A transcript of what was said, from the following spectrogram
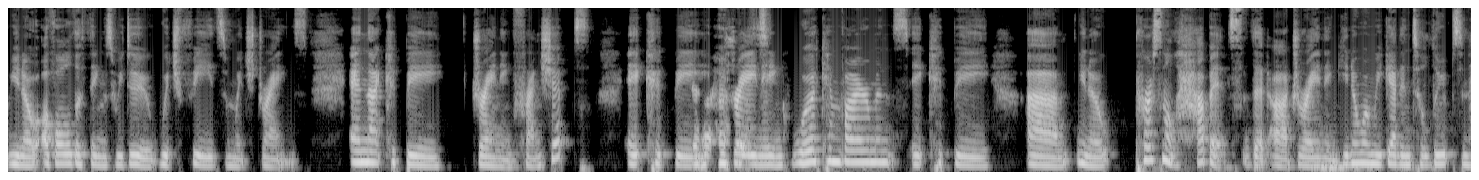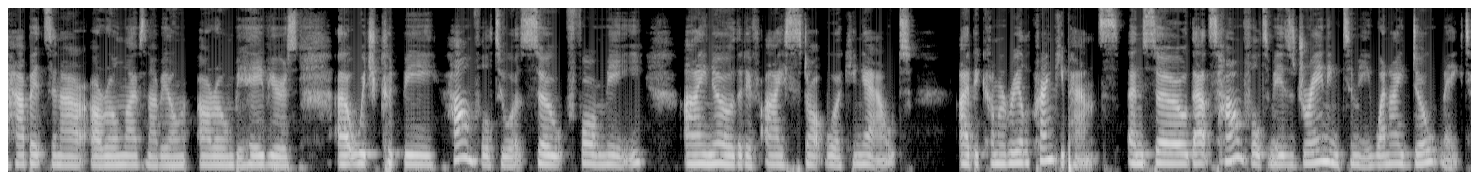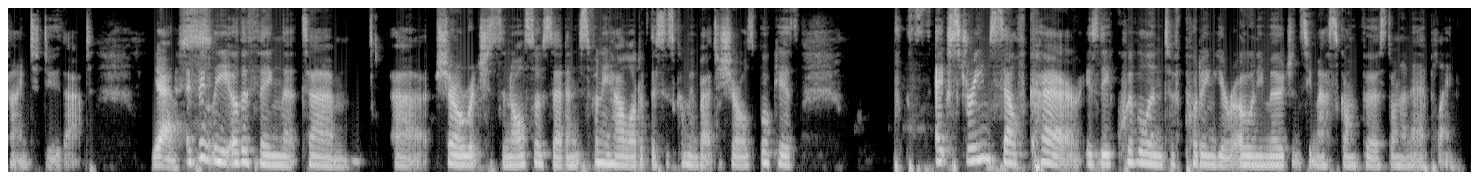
you know, of all the things we do, which feeds and which drains. And that could be draining friendships. It could be draining work environments. It could be, um, you know, personal habits that are draining. You know, when we get into loops and habits in our, our own lives and our own, our own behaviors, uh, which could be harmful to us. So for me, I know that if I stop working out, I become a real cranky pants. And so that's harmful to me, is draining to me when I don't make time to do that. Yes. I think the other thing that um, uh, Cheryl Richardson also said, and it's funny how a lot of this is coming back to Cheryl's book, is extreme self care is the equivalent of putting your own emergency mask on first on an airplane.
